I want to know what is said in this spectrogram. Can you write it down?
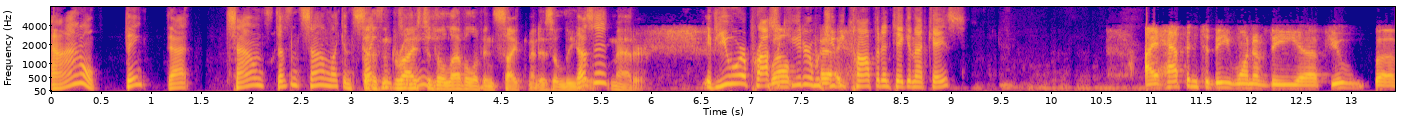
and I don't think that sounds doesn't sound like incitement. Doesn't rise me. to the level of incitement as a legal Does it? matter. If you were a prosecutor, would you uh, be confident taking that case? I happen to be one of the uh, few, uh,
